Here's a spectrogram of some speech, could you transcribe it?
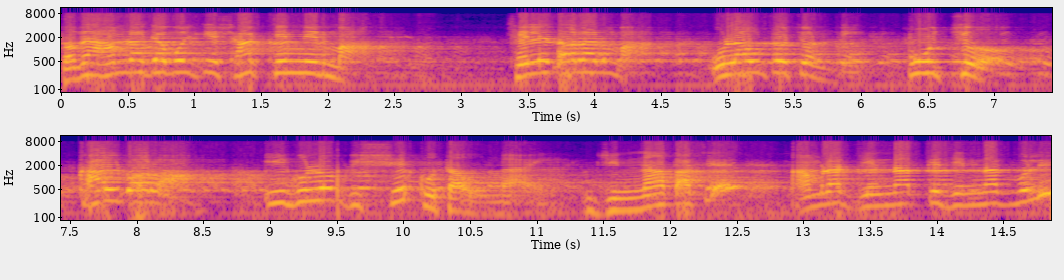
তবে আমরা যা বলছি শাক চিন্নির মা, ছেলে ধরার মা, উলাউটো চন্ডী পুঁচো খাল ভরা এগুলো বিশ্বে কোথাও নাই। জিন্নাত আছে আমরা জিন্নাতকে জিন্নাত বলি,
